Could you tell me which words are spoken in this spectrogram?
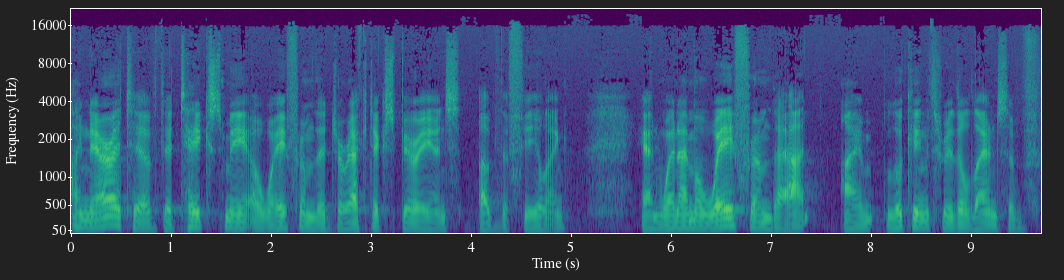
a narrative that takes me away from the direct experience of the feeling. And when I'm away from that, I'm looking through the lens of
